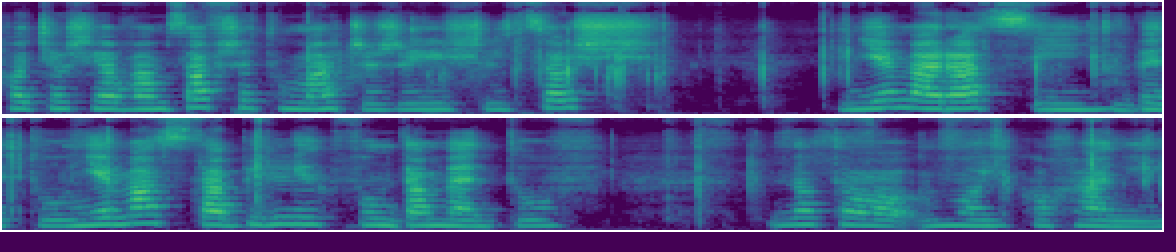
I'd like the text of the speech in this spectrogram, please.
Chociaż ja Wam zawsze tłumaczę, że jeśli coś nie ma racji bytu, nie ma stabilnych fundamentów, no to moi kochani,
